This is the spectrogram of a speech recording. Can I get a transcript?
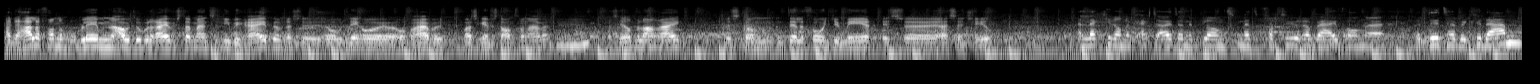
En de helft van de problemen in een autobedrijf is dat mensen het niet begrijpen. Omdat ze dingen over hebben waar ze geen verstand van hebben. Mm -hmm. Dat is heel belangrijk. Dus dan een telefoontje meer is uh, essentieel. En leg je dan ook echt uit aan de klant met de factuur erbij van uh, dit heb ik gedaan?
